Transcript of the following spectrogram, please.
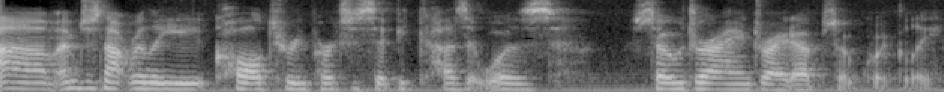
Um, I'm just not really called to repurchase it because it was so dry and dried up so quickly.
